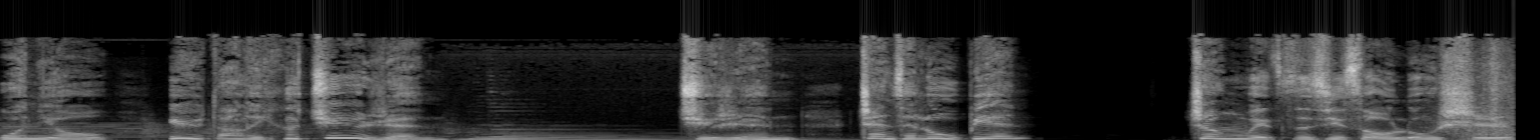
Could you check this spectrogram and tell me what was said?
蜗牛遇到了一个巨人。巨人站在路边，正为自己走路时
